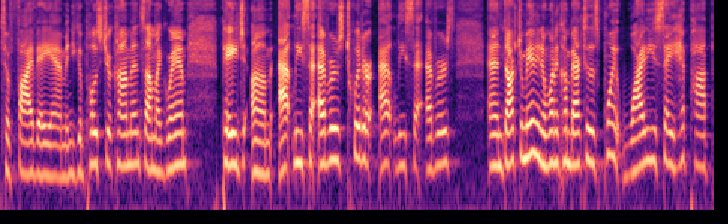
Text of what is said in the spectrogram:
to 5 a.m. And you can post your comments on my gram page um, at Lisa Evers, Twitter at Lisa Evers. And Dr. Manning, I want to come back to this point. Why do you say hip hop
